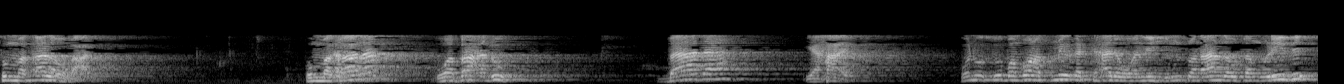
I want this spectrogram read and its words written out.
Thumma qala wa ba'd thumma qala wa ba'du. Baada ya hayo kwani usubu ambao unatumika katika hali ya uandishi mtu anaanza utangulizi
